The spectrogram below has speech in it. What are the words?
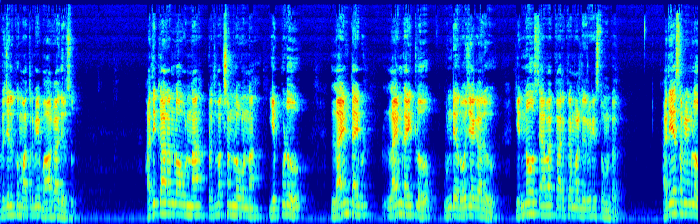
ప్రజలకు మాత్రమే బాగా తెలుసు. అధికారంలో ఉన్న ప్రతిపక్షంలో ఉన్న ఎప్పుడూ లైమ్ టైప్ లైమ్ లైట్లో ఉండే రోజా గారు ఎన్నో సేవా కార్యక్రమాలు నిర్వహిస్తూ ఉంటారు. అదే సమయంలో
